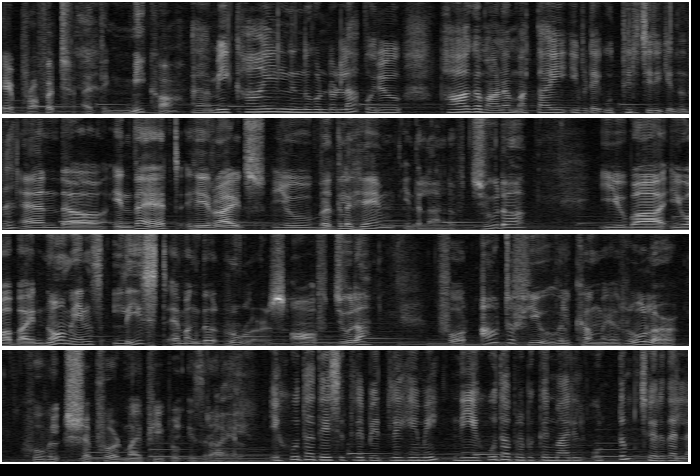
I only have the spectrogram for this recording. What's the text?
a prophet, I think Micah. ആ, മീഖായിൽ നിന്നുകൊണ്ടുള്ള ഒരു ഭാഗമാണ് മത്തായി ഇവിടെ ഉദ്ധരിച്ചിരിക്കുന്നത് And uh, in that, he writes, You Bethlehem in the land of Judah, you, by, you are by no means least among the rulers of Judah, for out of you will come a ruler will shepherd my people Israel. യഹൂദ ദേശത്തിലെ ബെത്ലഹേമേ നീ യഹൂദ പ്രഭുക്കന്മാരിൽ ഒട്ടും ചെറുതല്ല.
